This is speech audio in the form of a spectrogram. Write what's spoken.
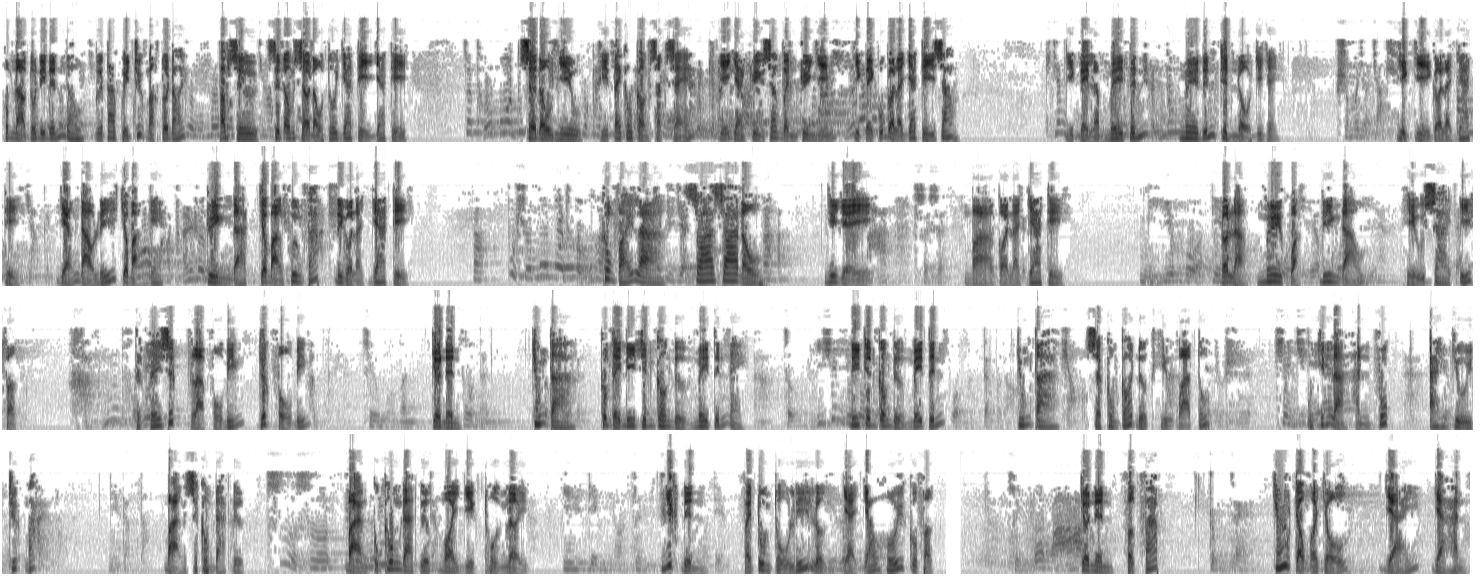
hôm nào tôi đi đến đâu, người ta quỳ trước mặt tôi nói, pháp sư, xin ông sờ đầu tôi gia trì gia trì. Sờ đầu nhiều thì tay không còn sạch sẽ, dễ dàng truyền sang bệnh truyền nhiễm. Việc này cũng gọi là gia trì sao? Việc này là mê tín, mê đến trình độ như vậy. Việc gì gọi là gia trì? Giảng đạo lý cho bạn nghe, truyền đạt cho bạn phương pháp đây gọi là gia trì. Không phải là xoa xoa đầu. Như vậy mà gọi là gia trì. Đó là mê hoặc điên đảo, hiểu sai ý phật. Thực tế rất là phổ biến, rất phổ biến. Cho nên, chúng ta không thể đi trên con đường mê tín này. Đi trên con đường mê tín, chúng ta sẽ không có được hiệu quả tốt. Cũng chính là hạnh phúc an vui trước mắt. Bạn sẽ không đạt được bạn cũng không đạt được mọi việc thuận lợi. Nhất định phải tuân thủ lý luận và giáo hối của phật. Cho nên phật pháp chú trọng ở chỗ giải và hành.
